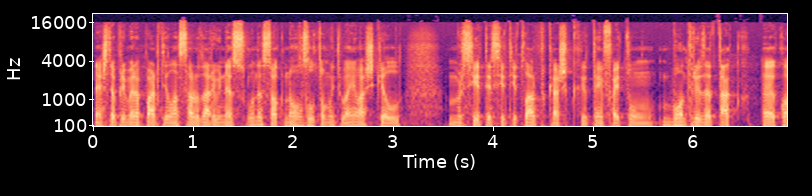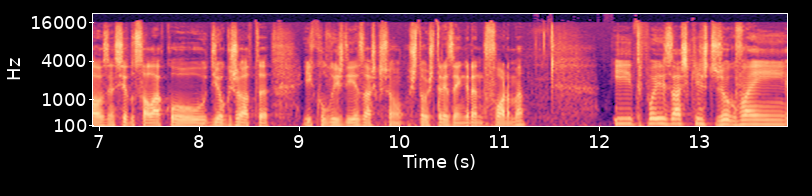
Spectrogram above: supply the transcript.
nesta primeira parte e lançar o Darwin na segunda, só que não resultou muito bem. Eu acho que ele merecia ter sido titular porque acho que tem feito um bom trio de ataque uh, com a ausência do Salah, com o Diogo Jota e com o Luís Dias. Acho que são, estão os três em grande forma. E depois acho que este jogo vem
